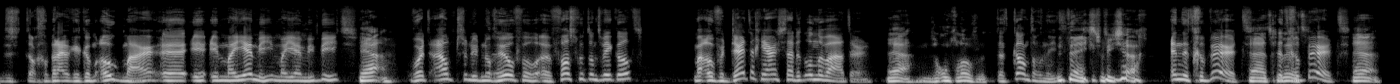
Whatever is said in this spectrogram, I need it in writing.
dus dan gebruik ik hem ook maar. In, in, Miami, Miami Beach, ja. wordt absoluut nog heel veel vastgoed ontwikkeld. Maar over 30 jaar staat het onder water. Ja, dat is ongelooflijk. Dat kan toch niet? Nee, het is bizar. En het gebeurt. Ja, het gebeurt. Het gebeurt. Ja.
